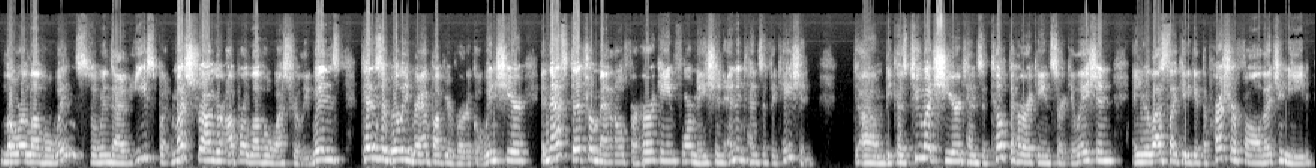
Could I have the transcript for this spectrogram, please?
lower level winds, so winds out of the east, but much stronger upper level westerly winds tends to really ramp up your vertical wind shear, and that's detrimental for hurricane formation and intensification. Um, because too much shear tends to tilt the hurricane circulation, and you're less likely to get the pressure fall that you need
